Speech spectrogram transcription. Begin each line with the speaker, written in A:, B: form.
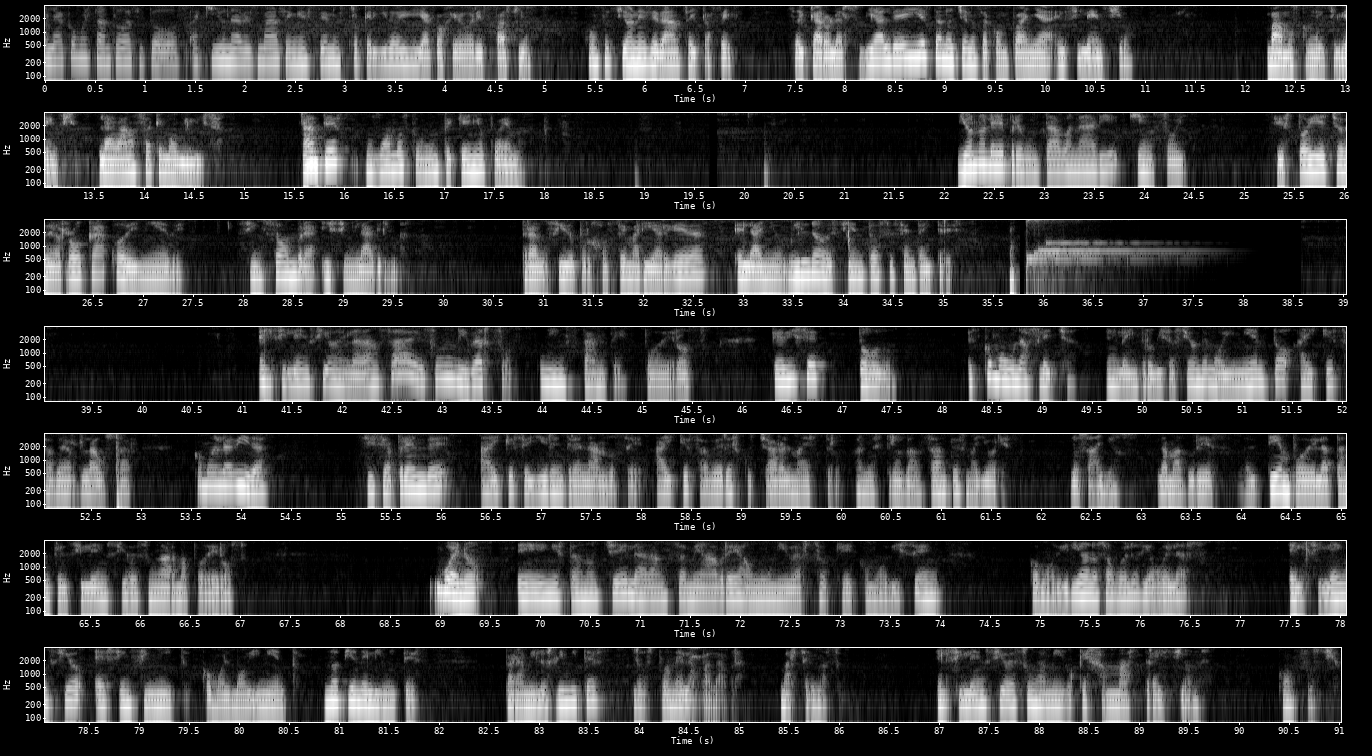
A: Hola, ¿cómo están todas y todos? Aquí una vez más en este nuestro querido y acogedor espacio, Confesiones de Danza y Café. Soy Carol Arzubialde y esta noche nos acompaña el silencio. Vamos con el silencio, la danza que moviliza. Antes nos vamos con un pequeño poema. Yo no le he preguntado a nadie quién soy, si estoy hecho de roca o de nieve, sin sombra y sin lágrimas. Traducido por José María Arguedas, el año 1963. El silencio en la danza es un universo, un instante poderoso, que dice todo. Es como una flecha. En la improvisación de movimiento hay que saberla usar. Como en la vida, si se aprende hay que seguir entrenándose, hay que saber escuchar al maestro, a nuestros danzantes mayores. Los años, la madurez, el tiempo delatan que el silencio es un arma poderosa. Bueno, en esta noche la danza me abre a un universo que, como dicen, como dirían los abuelos y abuelas, el silencio es infinito, como el movimiento, no tiene límites. Para mí los límites los pone la palabra. Marcel Massot. El silencio es un amigo que jamás traiciona. Confucio.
